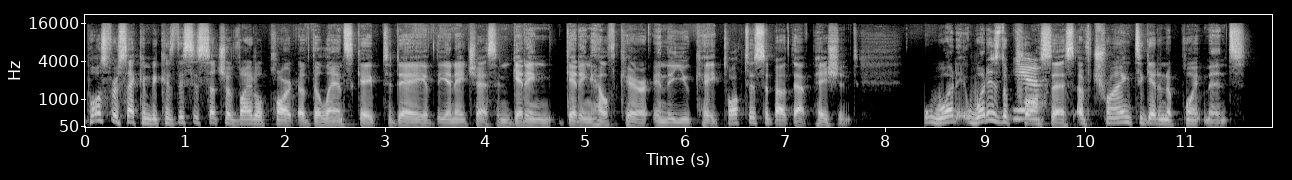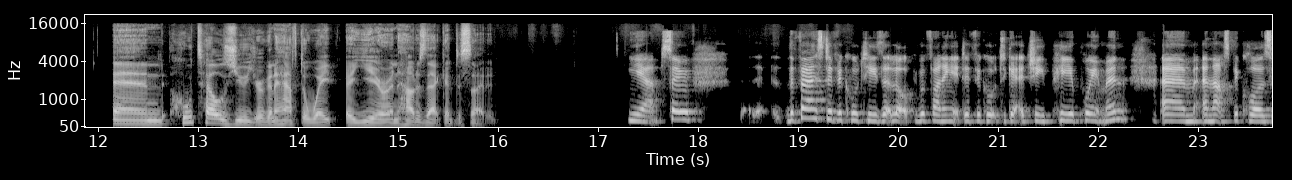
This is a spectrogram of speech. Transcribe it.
pause for a second because this is such a vital part of the landscape today of the NHS and getting getting healthcare in the UK. Talk to us about that patient. What what is the yeah. process of trying to get an appointment and who tells you you're going to have to wait a year and how does that get decided? Yeah. So the first difficulty is that a lot of people are finding it difficult to get a GP appointment, um, and that's because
